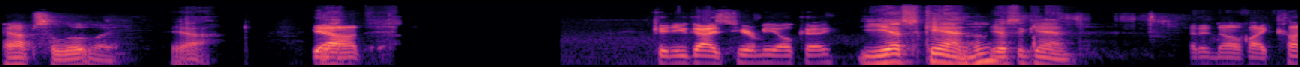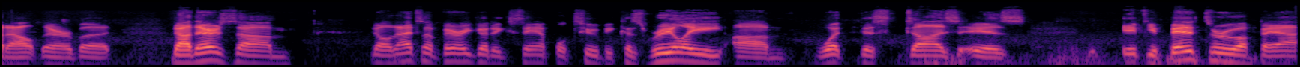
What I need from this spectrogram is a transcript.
Absolutely. Yeah. Yeah. Yeah. Can you guys hear me okay? Yes, can. Mhm. Yes, it can. I didn't know if I cut out there, but now there's um no, that's a very good example too, because really um what this does is if you've been through a bad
